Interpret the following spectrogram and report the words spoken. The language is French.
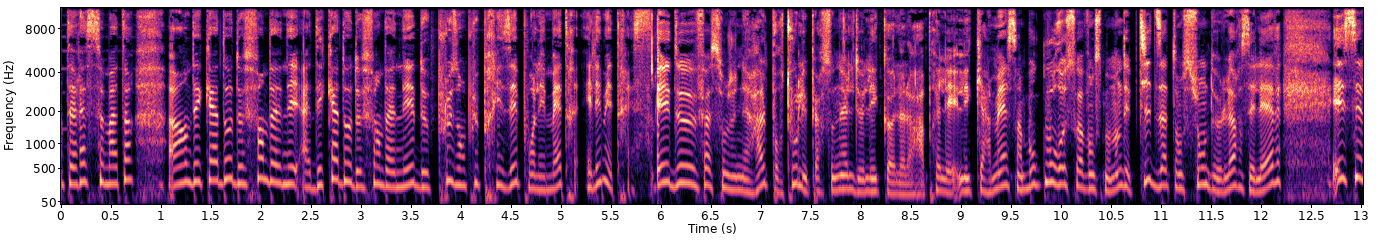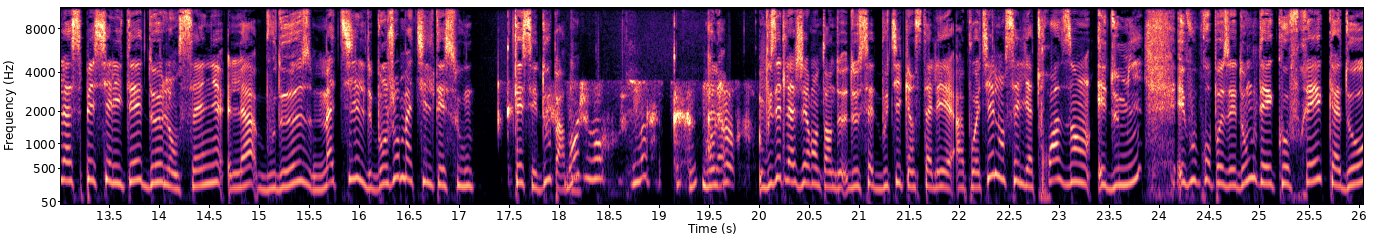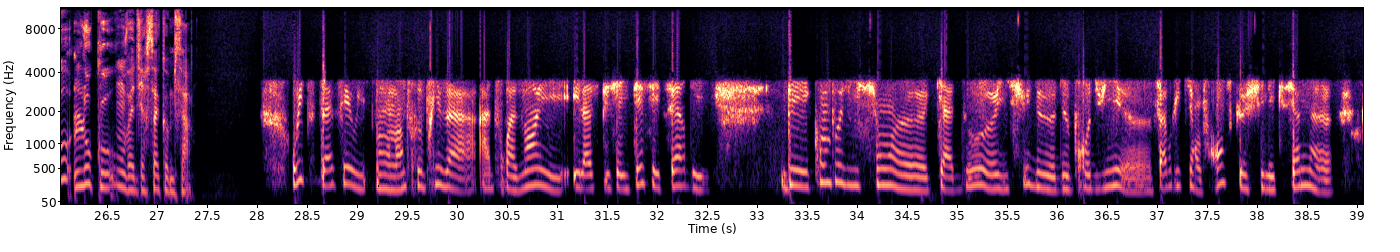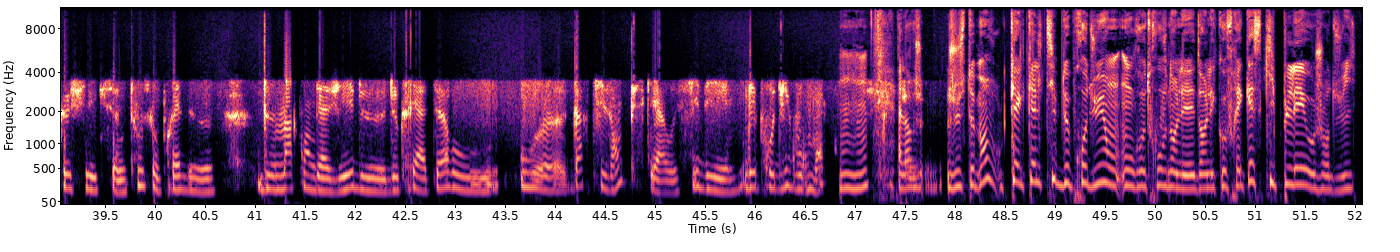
s'intéresse ce matin à un des cadeaux de fin d'année, à des cadeaux de fin d'année de plus en plus prisés pour les maîtres et les maîtresses. Et de façon générale pour tous les personnels de l'école. Alors après les, les kermesses, hein, beaucoup reçoivent en ce moment des petites attentions de leurs élèves. Et c'est la spécialité de l'enseigne La Boudeuse. Mathilde, bonjour Mathilde Tessou. Tessédou, pardon. Bonjour. Alors, vous êtes la gérante hein, de, de cette boutique installée à Poitiers, lancée il y a trois ans et demi, et vous proposez donc des coffrets cadeaux locaux, on va dire ça comme ça. Oui, tout à fait, oui. Mon entreprise a, a trois ans et, et la spécialité, c'est de faire des, des compositions euh, cadeaux euh, issues de, de produits euh, fabriqués en France que je sélectionne, que je sélectionne tous auprès de, de marques engagées, de, de créateurs ou, ou d'artisans, puisqu'il y a aussi des, des produits gourmands. Mhm. Alors ju- justement, quel, quel type de produits on, on retrouve dans les, dans les coffrets? Qu'est-ce qui plaît aujourd'hui?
